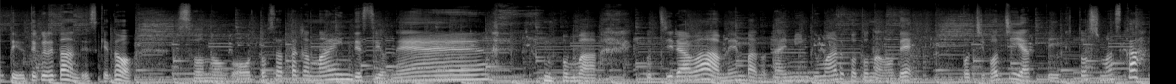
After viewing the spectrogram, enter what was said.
って言ってくれたんですけどその後音沙汰がないんですよね。の まあこちらはメンバーのタイミングもあることなのでぼちぼちやっていくとしますか。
